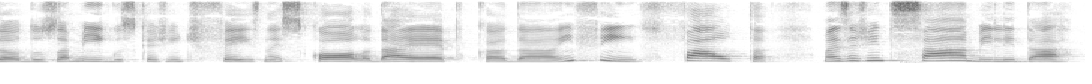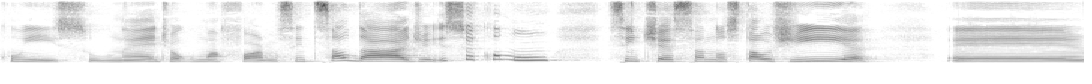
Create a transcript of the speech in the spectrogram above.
Do, dos amigos que a gente fez na escola, da época, da, enfim, falta, mas a gente sabe lidar com isso, né? De alguma forma, sente saudade. Isso é comum, sentir essa nostalgia, é,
